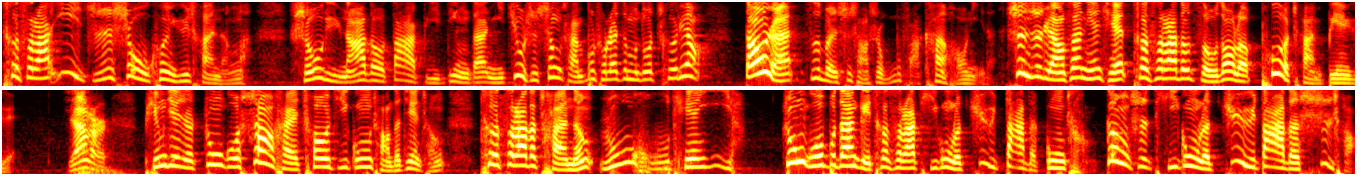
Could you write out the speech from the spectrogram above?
特斯拉一直受困于产能啊，手里拿到大笔订单，你就是生产不出来这么多车辆。当然，资本市场是无法看好你的，甚至两三年前，特斯拉都走到了破产边缘。然而，凭借着中国上海超级工厂的建成，特斯拉的产能如虎添翼呀！中国不单给特斯拉提供了巨大的工厂，更是提供了巨大的市场，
